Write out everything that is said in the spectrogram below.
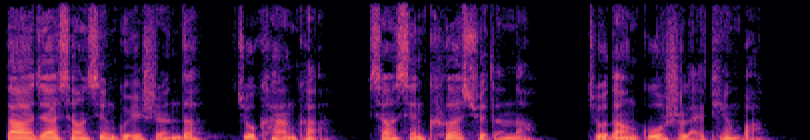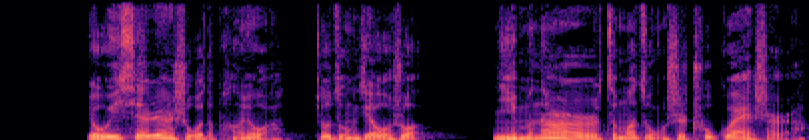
大家相信鬼神的就看看，相信科学的呢就当故事来听吧。有一些认识我的朋友啊，就总结我说。你们那儿怎么总是出怪事儿啊？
